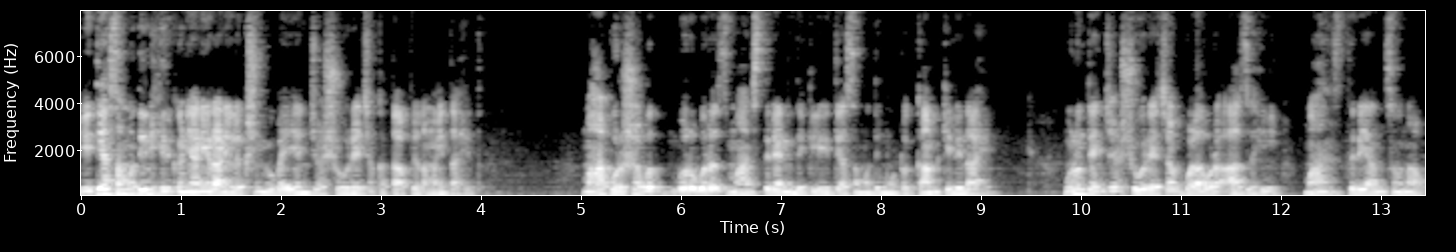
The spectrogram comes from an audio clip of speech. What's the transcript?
इतिहासामधील हिरकणी आणि राणी लक्ष्मीबाई यांच्या शौर्याच्या कथा आपल्याला माहीत आहेत. महापुरुषाबरोबरच महान स्त्रियांनी देखील इतिहासामध्ये मोठं काम केलेलं आहे. म्हणून त्यांच्या शौर्याच्या बळावर आजही महान स्त्रियांचं नाव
